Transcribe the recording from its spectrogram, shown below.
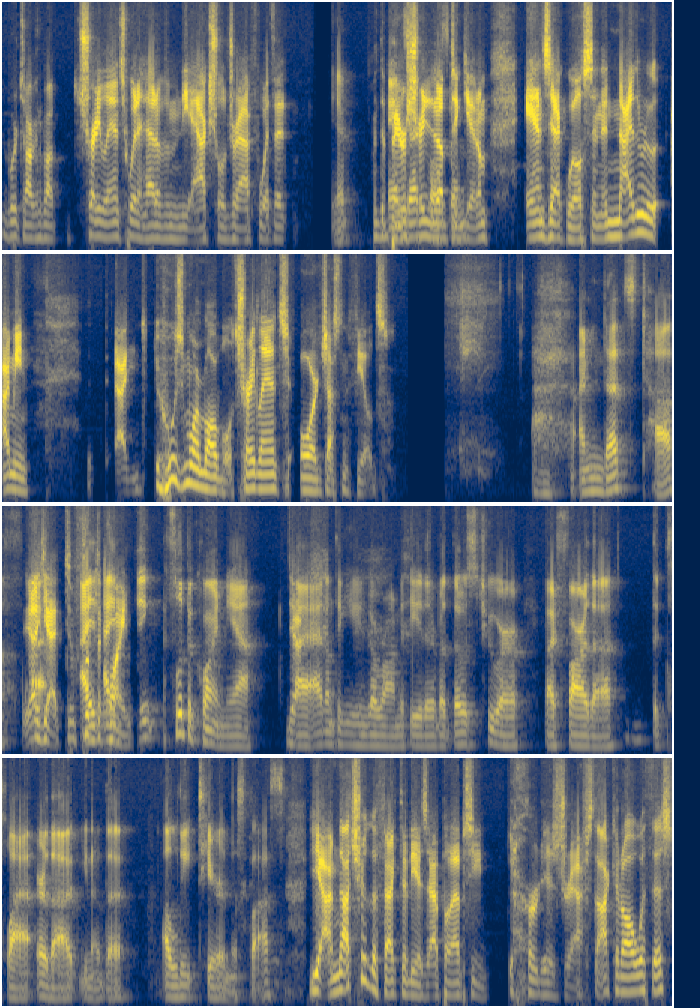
we're talking about Trey Lance went ahead of him in the actual draft with it. yep. The Bears traded up to get him, and Zach Wilson, and neither. I mean, who's more mobile, Trey Lance or Justin Fields? I mean, that's tough. Yeah, yeah. To flip the I- I coin. think- flip a coin, yeah. Yeah. I, I don't think you can go wrong with either, but those two are by far the the class or the you know the elite tier in this class. Yeah, I'm not sure the fact that he has epilepsy hurt his draft stock at all with this.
